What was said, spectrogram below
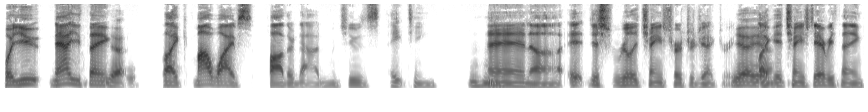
well, you now you think Yeah. like my wife's father died when she was 18, Mhm. and uh, it just really changed her trajectory. Yeah, yeah. Like it changed everything.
